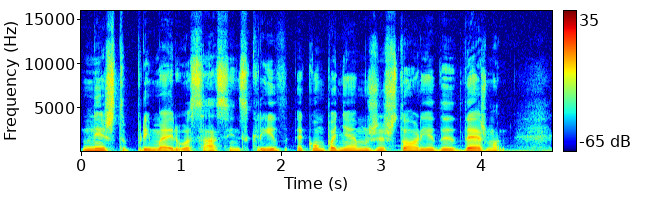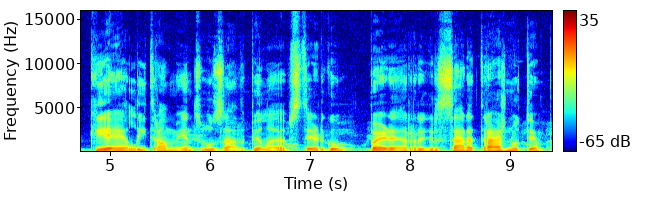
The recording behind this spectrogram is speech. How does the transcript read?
Neste primeiro Assassin's Creed, acompanhamos a história de Desmond, que é literalmente usado pela Abstergo para regressar atrás no tempo.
